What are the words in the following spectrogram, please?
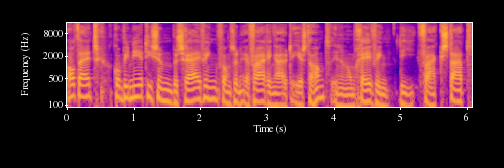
Altijd combineert hij zijn beschrijving van zijn ervaringen uit de eerste hand in een omgeving die vaak staat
